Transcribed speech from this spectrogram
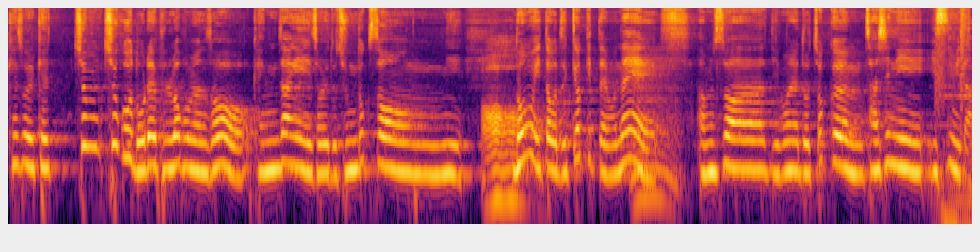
계속 이렇게 춤추고 노래 불러보면서 굉장히 저희도 중독성이 아. 너무 있다고 느꼈기 때문에 음. 암수와 이번에도 조금 자신이 있습니다.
